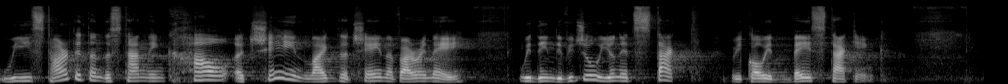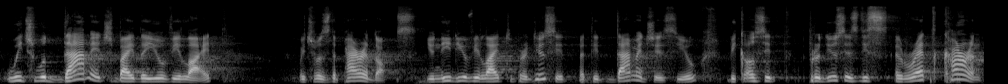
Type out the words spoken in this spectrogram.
we started understanding how a chain like the chain of RNA with the individual units stacked, we call it base stacking, which would damage by the UV light, which was the paradox. You need UV light to produce it, but it damages you because it produces this red current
